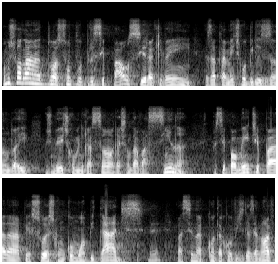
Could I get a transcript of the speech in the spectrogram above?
Vamos falar do assunto principal, Cira, que vem exatamente mobilizando aí os meios de comunicação, a questão da vacina, principalmente para pessoas com comorbidades, né? vacina contra a Covid-19.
